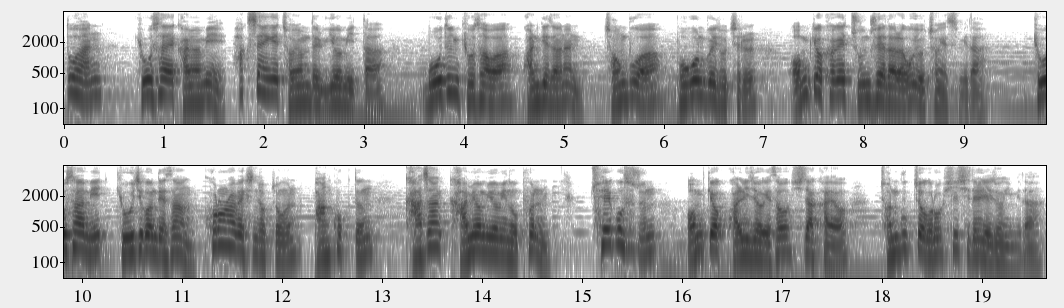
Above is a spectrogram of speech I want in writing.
또한 교사의 감염이 학생에게 전염될 위험이 있다. 모든 교사와 관계자는 정부와 보건부의 조치를 엄격하게 준수해달라고 요청했습니다. 교사 및 교직원 대상 코로나 백신 접종은 방콕 등 가장 감염 위험이 높은 최고 수준 엄격 관리 지역에서 시작하여 전국적으로 실시될 예정입니다.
